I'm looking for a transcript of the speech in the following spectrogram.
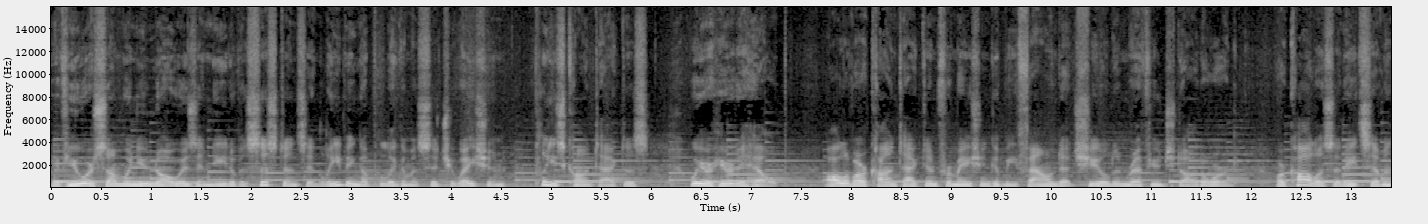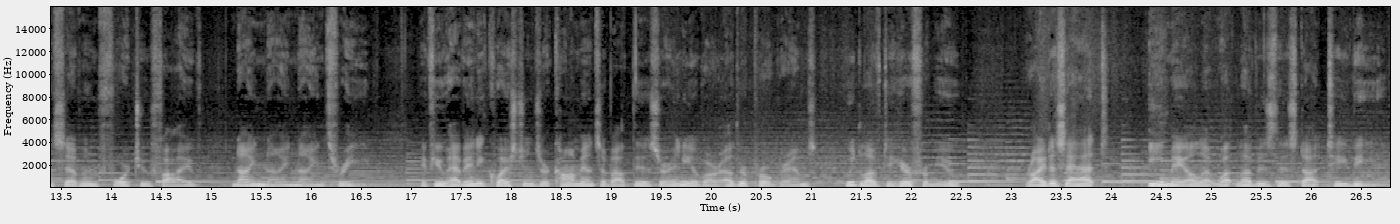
If you or someone you know is in need of assistance in leaving a polygamous situation, please contact us. We are here to help. All of our contact information can be found at shieldandrefuge.org or call us at 877 425 9993. If you have any questions or comments about this or any of our other programs, we'd love to hear from you. Write us at email at whatloveisthis.tv.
